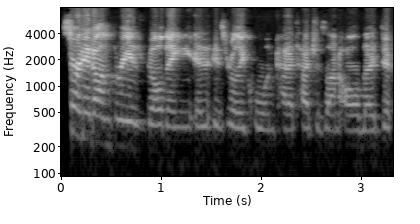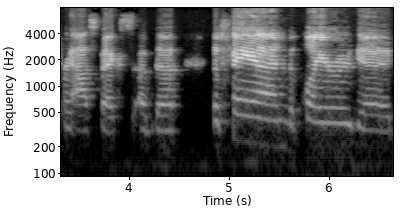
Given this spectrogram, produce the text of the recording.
started on three is building is, is, really cool and kind of touches on all the different aspects of the the fan, the player, the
